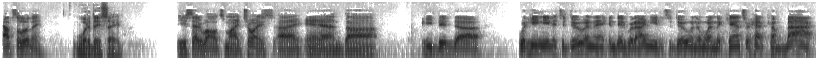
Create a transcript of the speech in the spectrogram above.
Absolutely. What did they say? he said, "Well, it's my choice," uh, and uh, he did uh, what he needed to do, and, and did what I needed to do. And then when the cancer had come back,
